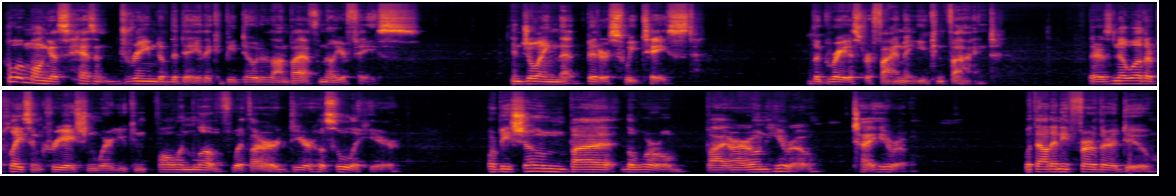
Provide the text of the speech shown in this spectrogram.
Who among us hasn't dreamed of the day they could be doted on by a familiar face, enjoying that bittersweet taste, the greatest refinement you can find? There is no other place in creation where you can fall in love with our dear Hosula here, or be shown by the world by our own hero, Tahiro. Without any further ado,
